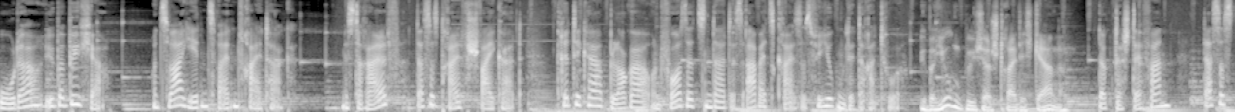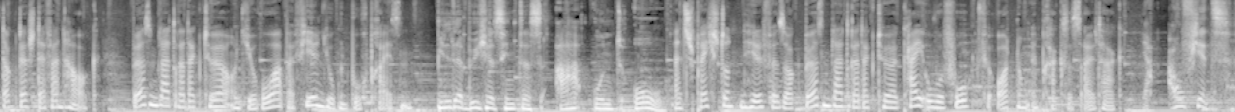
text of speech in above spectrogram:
oder über Bücher. Und zwar jeden zweiten Freitag. Mr. Ralf, das ist Ralf Schweikert, Kritiker, Blogger und Vorsitzender des Arbeitskreises für Jugendliteratur. Über Jugendbücher streite ich gerne. Dr. Stefan, das ist Dr. Stefan Haug, Börsenblattredakteur und Juror bei vielen Jugendbuchpreisen. Bilderbücher sind das A und O. Als Sprechstundenhilfe sorgt Börsenblattredakteur Kai-Uwe Vogt für Ordnung im Praxisalltag. Ja, auf jetzt!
